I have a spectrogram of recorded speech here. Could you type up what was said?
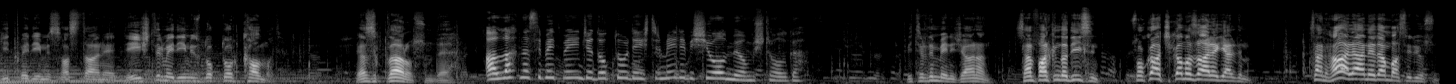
Gitmediğimiz hastane, değiştirmediğimiz doktor kalmadı. Yazıklar olsun be. Allah nasip etmeyince doktor değiştirmeyle bir şey olmuyormuş Tolga. Bitirdin beni Canan. Sen farkında değilsin. Sokağa çıkamaz hale geldim. Sen hala neden bahsediyorsun?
